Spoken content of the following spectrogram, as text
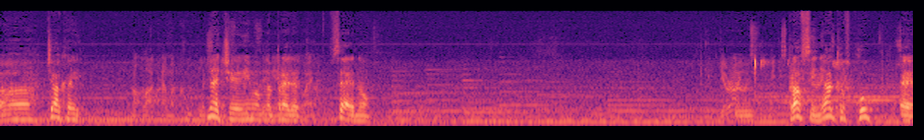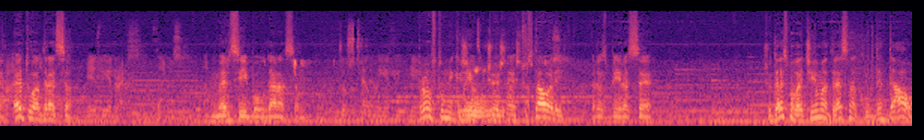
А, чакай. Не, че имам напредък. Все едно. Прав си, някакъв клуб е. Ето адреса. Мерси и благодарен съм. Просто ми кажи, ако чуеш нещо. Става ли? Разбира се. Чудесно, вече има адреса на клуб Дедао.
